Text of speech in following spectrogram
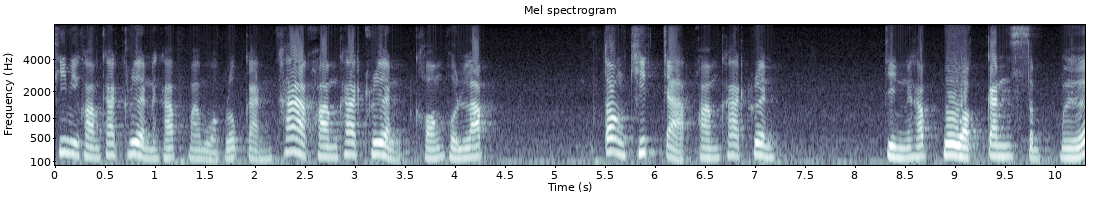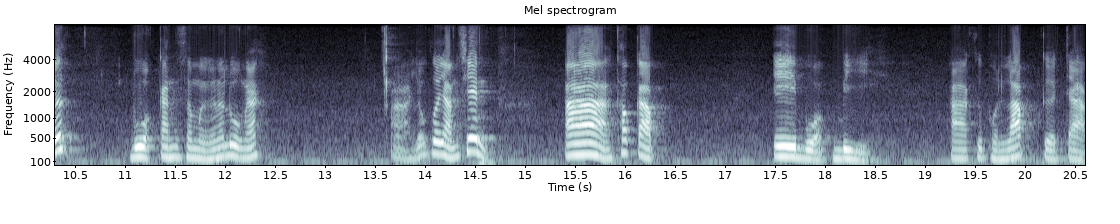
ที่มีความคาดเคลื่อนนะครับ มาบวกลบกัน ค่าความคาดเคลื่อนของผลลัพธ์ ต้องคิดจากความคาดเคลื่อนจริงนะครับ บวกกันเสมอ บวกกันเสมอนะลูกนะยกตัวอย่างเช่น r เท่ากับ a บวก b r คือผลลัพธ์เกิดจาก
